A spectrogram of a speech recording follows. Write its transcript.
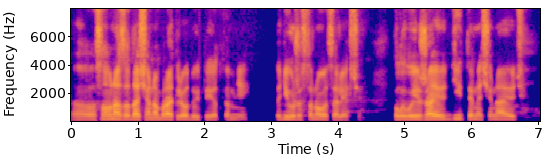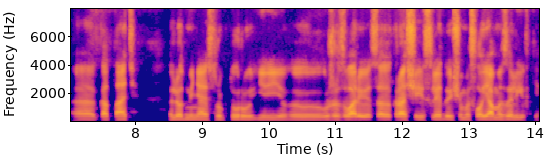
Основна задача набрати льоду і йти від камней. Тоді вже становиться легше. Коли виїжджають діти, починають катати, льод міняє структуру і вже зварюється краще із слідуючими слоями заливки.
